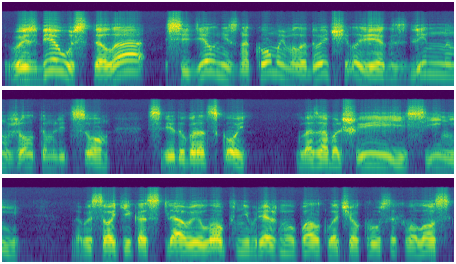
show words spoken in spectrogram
В избе у стола сидел незнакомый молодой человек с длинным желтым лицом, с виду городской, глаза большие, синие, на высокий костлявый лоб небрежно упал клочок русых волос,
